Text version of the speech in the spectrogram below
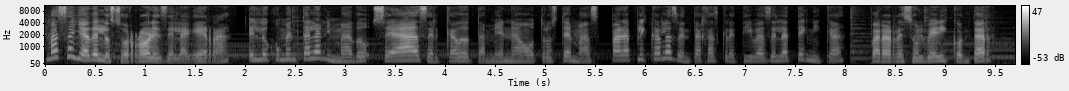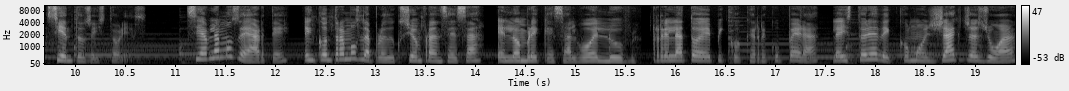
Más allá de los horrores de la guerra, el documental animado se ha acercado también a otros temas para aplicar las ventajas creativas de la técnica para resolver y contar cientos de historias. Si hablamos de arte, encontramos la producción francesa El hombre que salvó el Louvre, relato épico que recupera la historia de cómo Jacques Jaguar,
